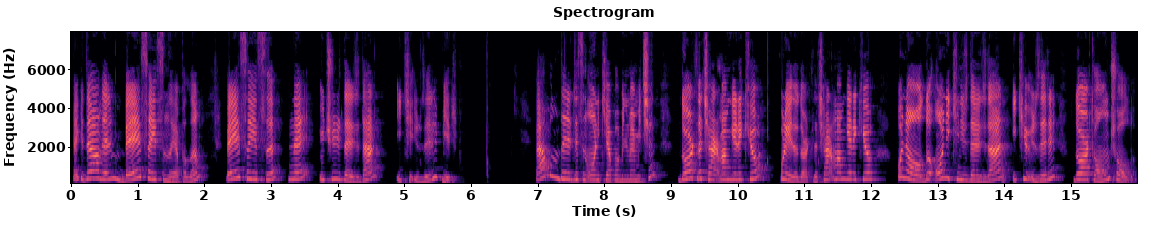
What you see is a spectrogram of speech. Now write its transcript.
Peki devam edelim. B sayısını yapalım. B sayısı ne? 3. dereceden 2 üzeri 1. Ben bunun derecesini 12 yapabilmem için 4 ile çarpmam gerekiyor. Burayı da 4 ile çarpmam gerekiyor. Bu ne oldu? 12. dereceden 2 üzeri 4 olmuş oldu.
